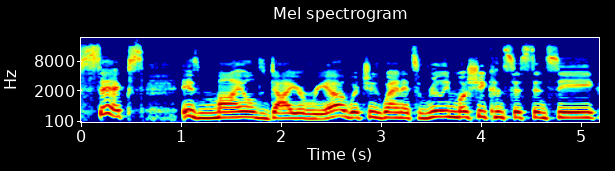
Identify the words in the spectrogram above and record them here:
6 is mild diarrhea, which is when it's really mushy consistency,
